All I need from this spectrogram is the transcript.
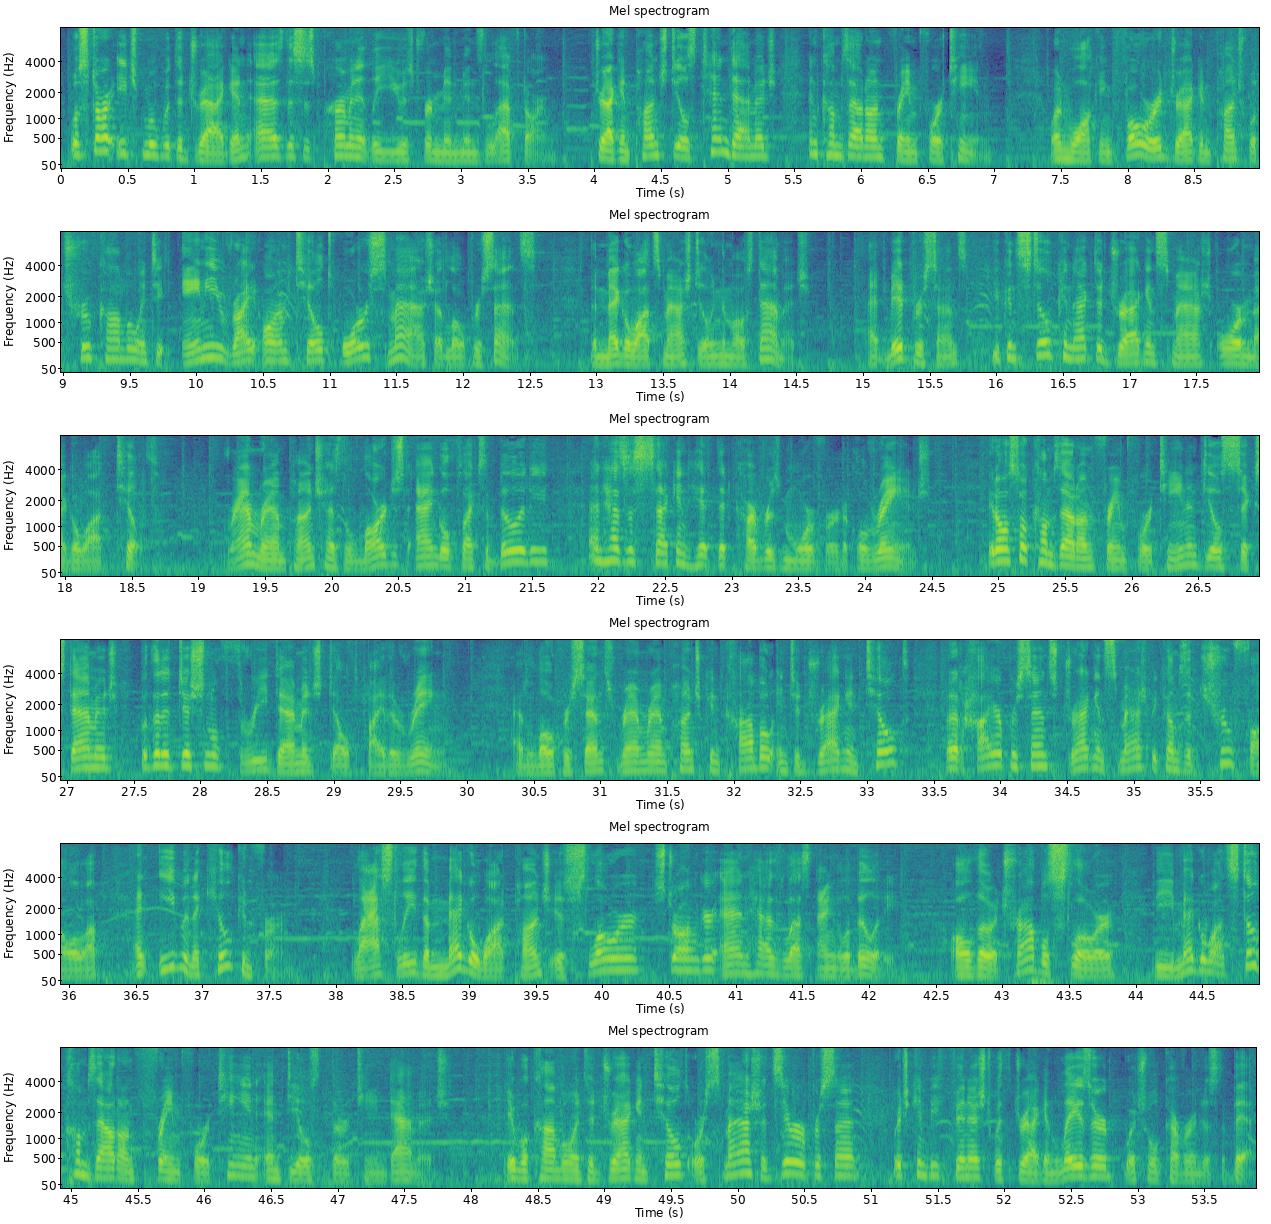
We'll start each move with the Dragon, as this is permanently used for Min Min's left arm. Dragon Punch deals 10 damage and comes out on frame 14. When walking forward, Dragon Punch will true combo into any right arm tilt or smash at low percents, the Megawatt Smash dealing the most damage. At mid percents, you can still connect a Dragon Smash or Megawatt Tilt. Ram Ram Punch has the largest angle flexibility and has a second hit that covers more vertical range. It also comes out on frame 14 and deals 6 damage with an additional 3 damage dealt by the ring. At low percents, Ram Ram Punch can combo into Dragon Tilt, but at higher percents, Dragon Smash becomes a true follow-up and even a kill confirm. Lastly, the Megawatt Punch is slower, stronger, and has less angle ability. Although it travels slower, the Megawatt still comes out on frame 14 and deals 13 damage. It will combo into Dragon Tilt or Smash at 0%, which can be finished with Dragon Laser, which we'll cover in just a bit.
